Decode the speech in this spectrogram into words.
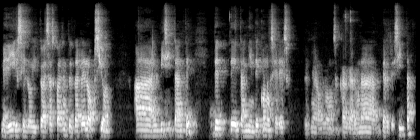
medírselo y todas esas cosas, entonces darle la opción al visitante de, también de conocer eso. Vamos a cargar una verdecita.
